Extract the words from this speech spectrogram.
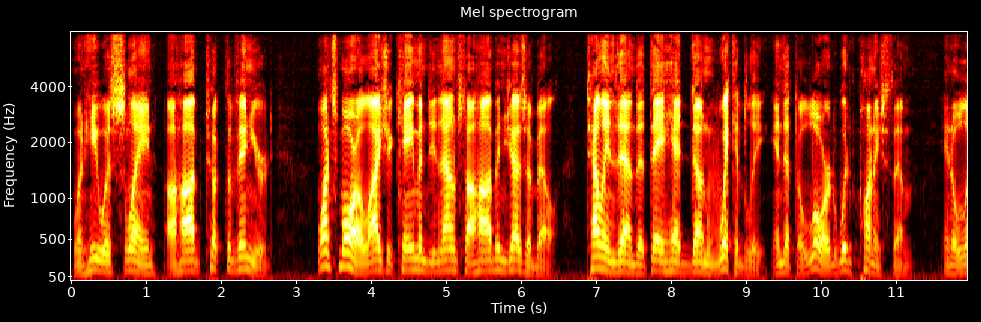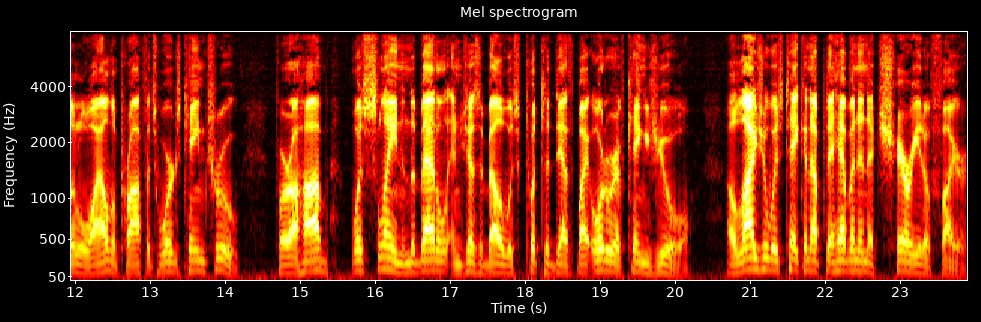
When he was slain, Ahab took the vineyard. Once more Elijah came and denounced Ahab and Jezebel, telling them that they had done wickedly and that the Lord would punish them. In a little while the prophet's words came true, for Ahab was slain in the battle and Jezebel was put to death by order of King Jehu. Elijah was taken up to heaven in a chariot of fire.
